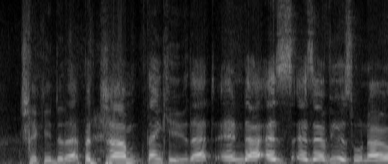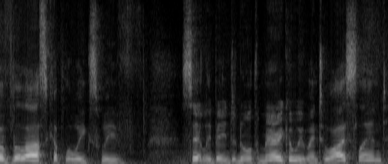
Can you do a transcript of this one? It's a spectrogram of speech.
check into that. But um, thank you that. And uh, as, as our viewers will know, over the last couple of weeks, we've certainly been to North America. We went to Iceland.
